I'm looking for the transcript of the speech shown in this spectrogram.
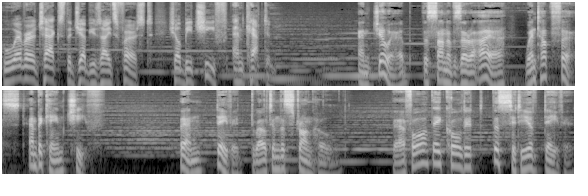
Whoever attacks the Jebusites first shall be chief and captain. And Joab, the son of Zeruiah, went up first and became chief. Then David dwelt in the stronghold. Therefore they called it the City of David.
